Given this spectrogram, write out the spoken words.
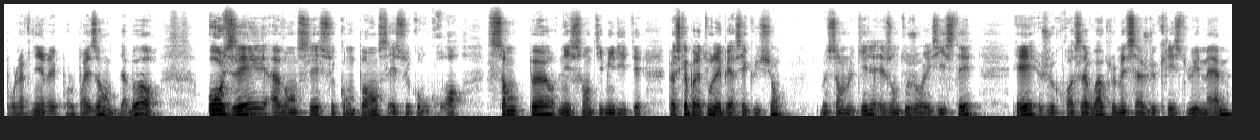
pour l'avenir et pour le présent d'abord, oser avancer ce qu'on pense et ce qu'on croit, sans peur ni sans timidité. Parce qu'après tout, les persécutions, me semble-t-il, elles ont toujours existé, et je crois savoir que le message du Christ lui-même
